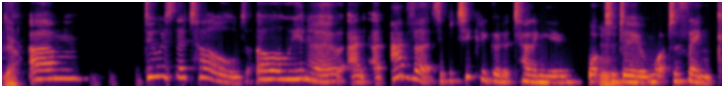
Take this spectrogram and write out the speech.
Yeah. Um, do as they're told. Oh, you know, and, and adverts are particularly good at telling you what to Mm. do and what to think.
